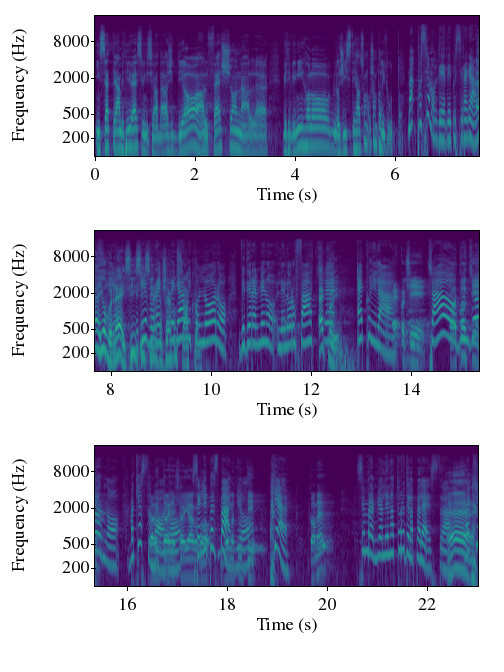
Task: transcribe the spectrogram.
in sette ambiti diversi, quindi si va dalla GDO al fashion, al vitivinicolo, logistica, insomma c'è un po' di tutto. ma possiamo vederli questi ragazzi? Eh, io vorrei, sì, Perché sì, io sì, vorrei collegarmi con loro, vedere almeno le loro facce. Eccoli. Eccoli là. Eccoci. Ciao, tutti. buongiorno. Ma chi è sto Ciao Bono? Vittoria, ciao Jacopo. Sei lì per sbaglio? Chi è? Come? Sembra il mio allenatore della palestra. Eh. Ma chi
